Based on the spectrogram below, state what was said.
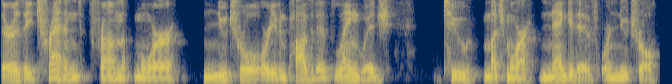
there is a trend from more neutral or even positive language to much more negative or neutral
